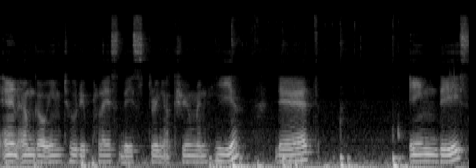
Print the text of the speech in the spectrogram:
and I'm going to replace this string argument here that in this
